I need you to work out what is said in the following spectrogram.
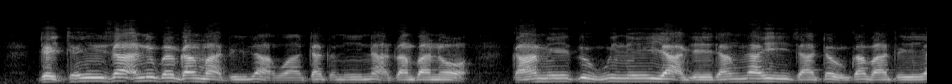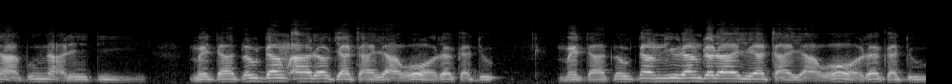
ဒိဋ္ဌိသအနုပကမ္မသီလဝါတတနိနသံပန္နောကာမေတုဝိနေယကေတံနာဟိဇာတုကပ္ပတေယပုဏ္ဏရေတိမေတ္တာသုတ်တံအာရောဇထာယဝောရကတုမေတ္တာသုတ်တံနိရန္တရာယထာယဝောရကတု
